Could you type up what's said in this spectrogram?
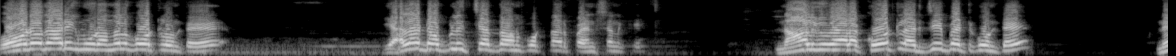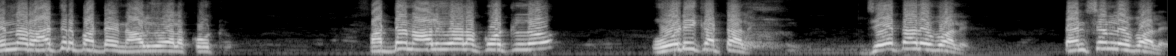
ఒకటో తారీఖు మూడు వందల కోట్లు ఉంటే ఎలా డబ్బులు ఇచ్చేద్దాం అనుకుంటున్నారు పెన్షన్కి? నాలుగు వేల కోట్లు అర్జీ పెట్టుకుంటే నిన్న రాత్రి పడ్డాయి నాలుగు వేల కోట్లు. పడ్డ నాలుగు వేల కోట్లలో ఓడీ కట్టాలి జీతాలు ఇవ్వాలి పెన్షన్లు ఇవ్వాలి.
